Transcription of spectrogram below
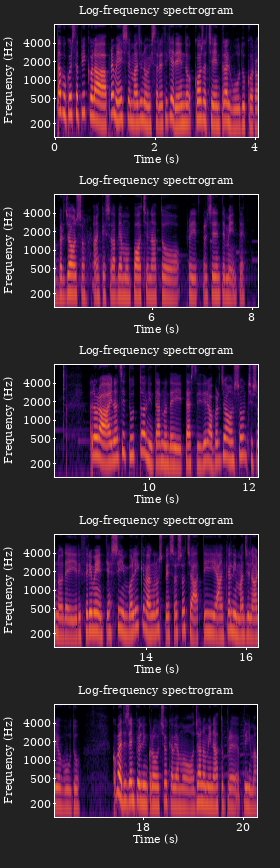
Dopo questa piccola premessa, immagino vi starete chiedendo cosa c'entra il voodoo con Robert Johnson, anche se l'abbiamo un po' accennato pre- precedentemente. Allora, innanzitutto all'interno dei testi di Robert Johnson ci sono dei riferimenti a simboli che vengono spesso associati anche all'immaginario voodoo, come ad esempio l'incrocio che abbiamo già nominato pre- prima.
